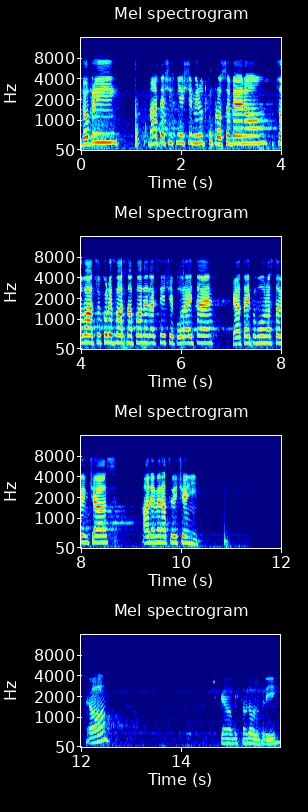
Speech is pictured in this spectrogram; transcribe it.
Dobrý. Máte všichni ještě minutku pro sebe jenom. Co vás, cokoliv vás napadne, tak si ještě pohrajte. Já tady pomalu nastavím čas a jdeme na cvičení. Jo? Počkej, jenom abych tam dal dobrý,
